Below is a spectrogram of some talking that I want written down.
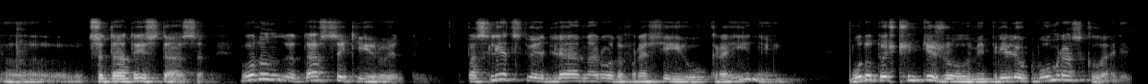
э, цитата из ТАССа. Вот он, ТАСС цитирует. «Последствия для народов России и Украины будут очень тяжелыми при любом раскладе.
